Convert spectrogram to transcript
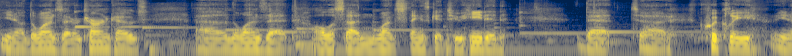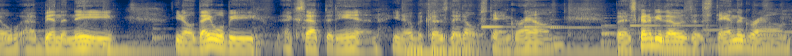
you know, the ones that are turncoats, uh, the ones that all of a sudden, once things get too heated, that uh, quickly, you know, uh, bend the knee. You know, they will be accepted in, you know, because they don't stand ground. But it's going to be those that stand the ground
